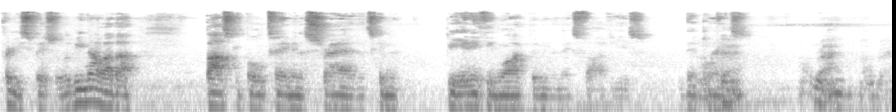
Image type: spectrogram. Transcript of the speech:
pretty special. There'll be no other basketball team in Australia that's going to be anything like them in the next five years. Their plans. All right, all right.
